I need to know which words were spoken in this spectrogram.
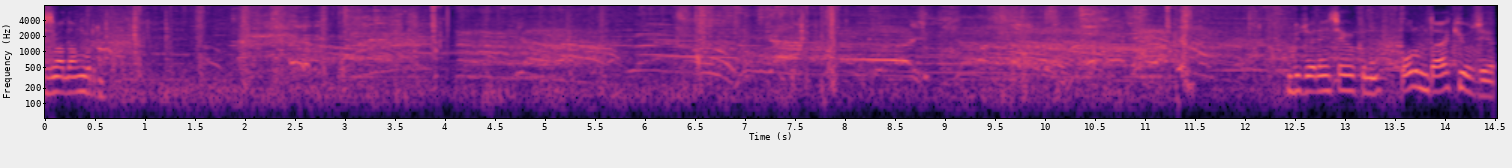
Bizim adam vurdu. Güzel ense köküne. Oğlum dayak yiyoruz ya.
